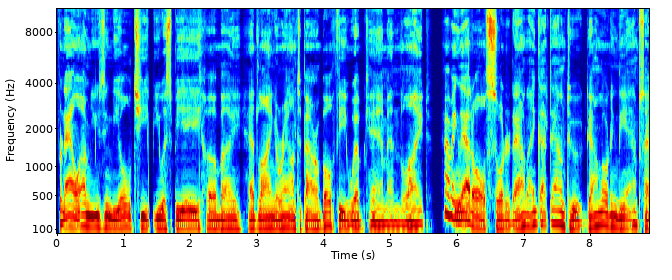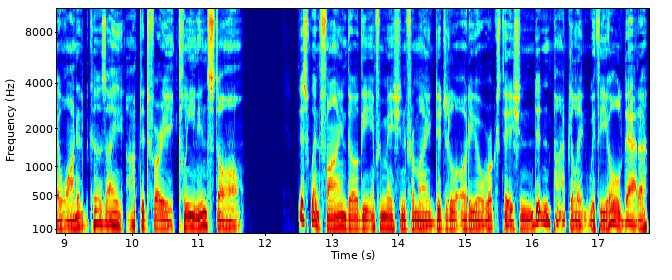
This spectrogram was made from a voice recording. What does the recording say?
For now, I'm using the old cheap USB A hub I had lying around to power both the webcam and the light. Having that all sorted out, I got down to downloading the apps I wanted because I opted for a clean install. This went fine, though the information from my digital audio workstation didn't populate with the old data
